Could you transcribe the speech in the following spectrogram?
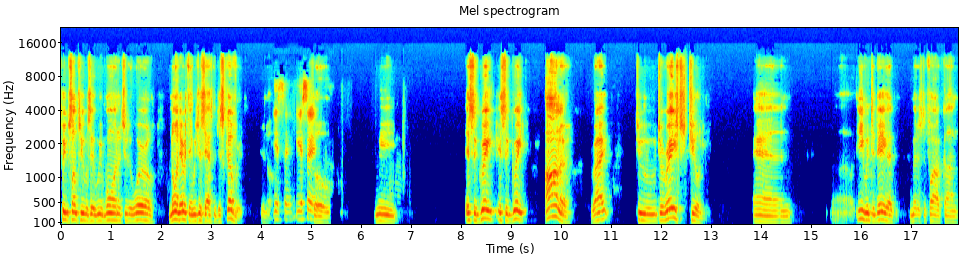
people, some people say we're born into the world knowing everything. We just have to discover it. You know. Yes, sir. Yes, sir. So we, it's a great, it's a great honor, right, to to raise children, and uh, even today, uh, Minister Farrakhan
